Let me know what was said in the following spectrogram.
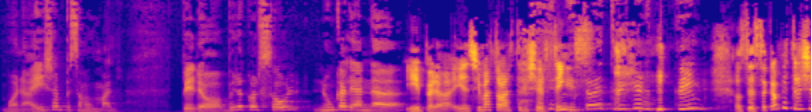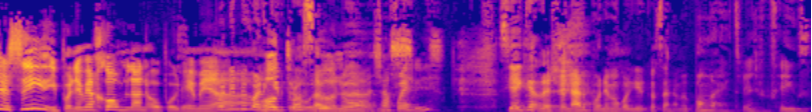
bueno, ahí ya empezamos mal. Pero Better Call Soul nunca le dan nada. Y pero y encima estaba Stranger Things. estaba Stranger Things. o sea, sacame Stranger Things y poneme a Homeland o poneme a poneme cualquier otro, cosa, boludo, no, ya fue. Si hay que rellenar, ponemos cualquier cosa, no me pongas Stranger Things.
